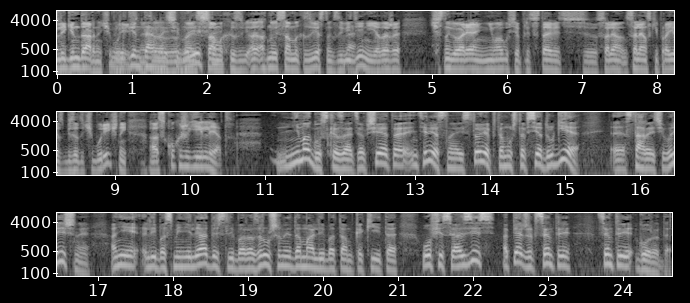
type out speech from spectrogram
легендарной Чебуречной. Легендарной Это одно из, самых, одно из самых известных заведений. Да. Я даже, честно говоря, не могу себе представить э, Солян, Солянский проезд без этой Чебуречной. А сколько же ей лет? Не могу сказать. Вообще это интересная история, потому что все другие э, старые чебуречные, они либо сменили адрес, либо разрушенные дома, либо там какие-то офисы. А здесь, опять же, в центре, в центре города.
